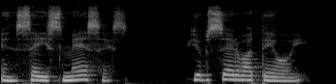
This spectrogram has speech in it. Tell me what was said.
en 6 meses y obsérvate hoy.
